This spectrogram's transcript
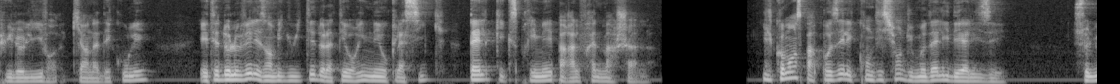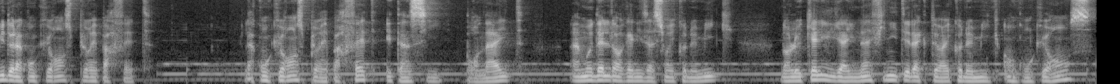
puis le livre qui en a découlé, était de lever les ambiguïtés de la théorie néoclassique telle qu'exprimée par Alfred Marshall. Il commence par poser les conditions du modèle idéalisé, celui de la concurrence pure et parfaite. La concurrence pure et parfaite est ainsi, pour Knight, un modèle d'organisation économique dans lequel il y a une infinité d'acteurs économiques en concurrence,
